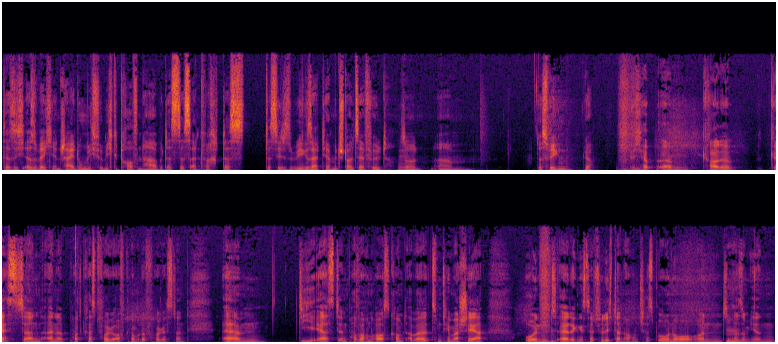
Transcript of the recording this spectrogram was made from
dass ich also welche Entscheidungen ich für mich getroffen habe, dass das einfach dass dass sie das, wie gesagt ja mit Stolz erfüllt. Mhm. So ähm, deswegen ja. Ich habe ähm, gerade gestern eine Podcast-Folge aufgenommen oder vorgestern, ähm, die erst in ein paar Wochen rauskommt, aber zum Thema Share. Und äh, da ging es natürlich dann auch um Chess Bono und Mhm. also um ihren,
